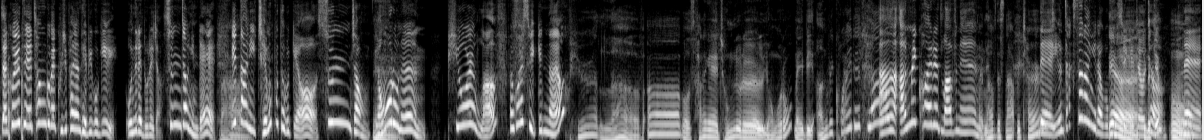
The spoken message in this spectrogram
자, 코요테의 1998년 데뷔곡이 오늘의 노래죠. 순정인데. 일단 이 제목부터 볼게요. 순정. 네. 영어로는 pure love라고 할 수 있겠나요? Pure love. 어, 뭐 사랑의 종류를 영어로 maybe unrequited love? 아, unrequited Like love는 love that's not returned? 네, 이건 짝사랑이라고 볼수 Yeah, 있겠죠. 그 그렇죠? 느낌? 어. 네.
